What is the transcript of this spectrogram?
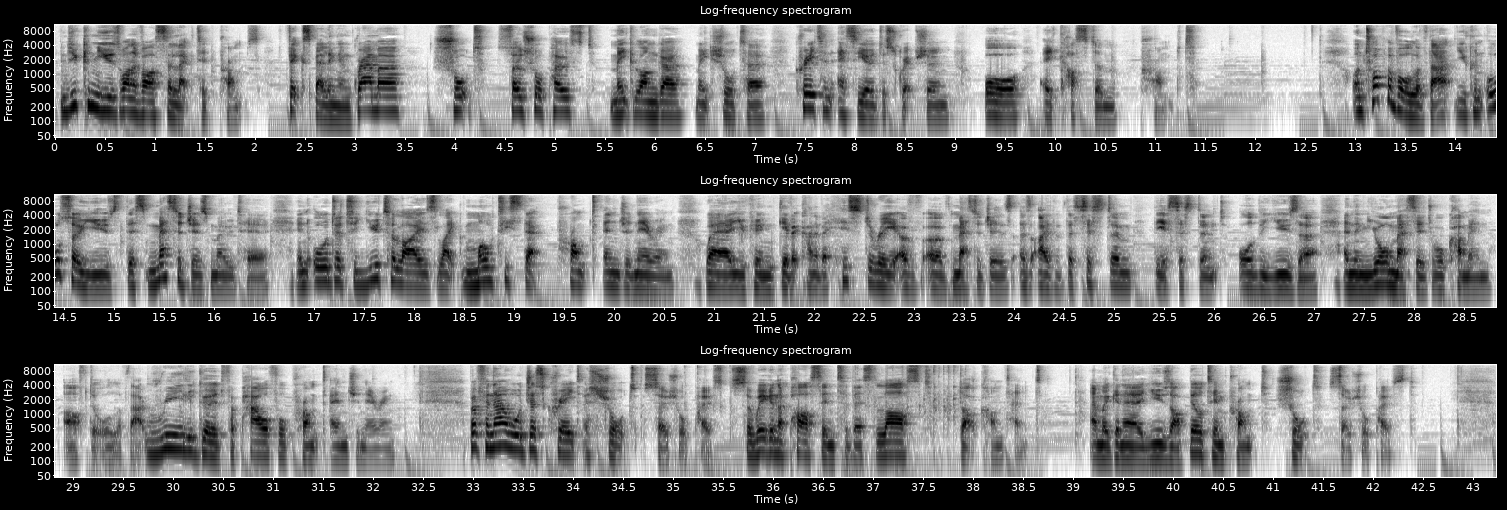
And you can use one of our selected prompts, fix spelling and grammar, short social post, make longer, make shorter, create an SEO description, or a custom prompt. On top of all of that, you can also use this messages mode here in order to utilize like multi-step prompt engineering, where you can give it kind of a history of, of messages as either the system, the assistant, or the user, and then your message will come in after all of that. Really good for powerful prompt engineering. But for now, we'll just create a short social post. So we're gonna pass into this last dot content and we're gonna use our built-in prompt short social post.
